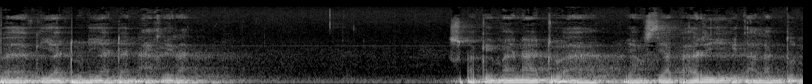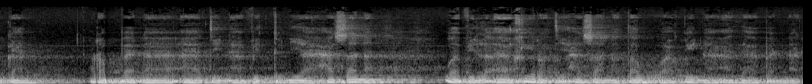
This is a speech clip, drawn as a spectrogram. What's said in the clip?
bahagia dunia dan akhirat. Sebagaimana doa yang setiap hari kita lantunkan. Rabbana atina fid dunya hasanah wa bil akhirati hasanah wa qina adzabannar.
